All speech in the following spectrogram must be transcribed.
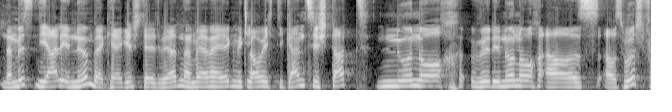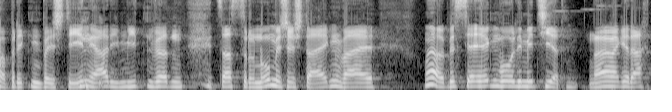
dann müssten die alle in Nürnberg hergestellt werden. Dann wäre irgendwie, glaube ich, die ganze Stadt nur noch, würde nur noch aus, aus Wurstfabriken bestehen. Ja, die Mieten würden ins Astronomische steigen, weil ja, du bist ja irgendwo limitiert. dann haben wir gedacht,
